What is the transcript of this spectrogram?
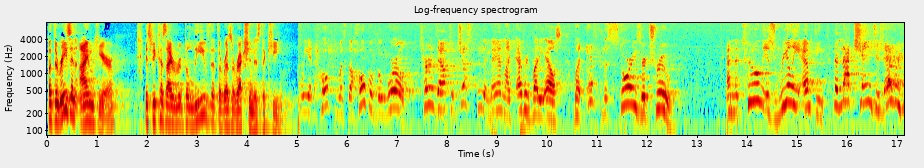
But the reason I'm here is because I re- believe that the resurrection is the key. We had hoped was the hope of the world turns out to just be a man like everybody else. But if the stories are true and the tomb is really empty, then that changes everything.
